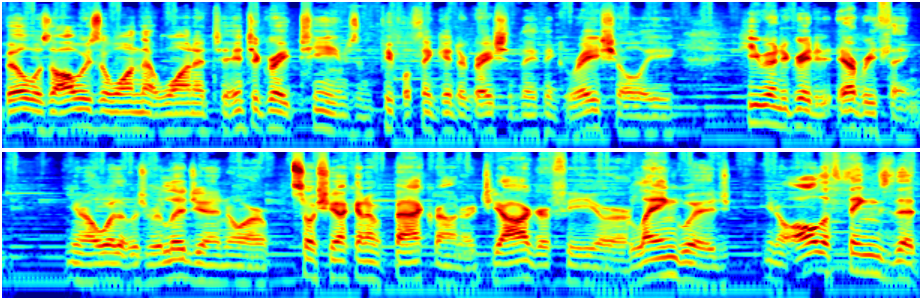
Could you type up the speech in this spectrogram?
Bill was always the one that wanted to integrate teams, and people think integration, they think racially. He integrated everything, you know, whether it was religion or socioeconomic background or geography or language, you know, all the things that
